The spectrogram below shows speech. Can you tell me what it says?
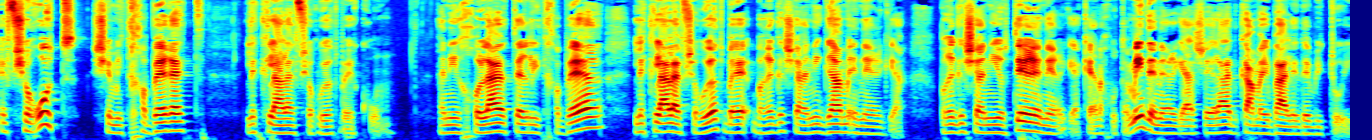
לאפשרות שמתחברת לכלל האפשרויות ביקום. אני יכולה יותר להתחבר לכלל האפשרויות ברגע שאני גם אנרגיה, ברגע שאני יותר אנרגיה, כי אנחנו תמיד אנרגיה, השאלה עד כמה היא באה לידי ביטוי.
